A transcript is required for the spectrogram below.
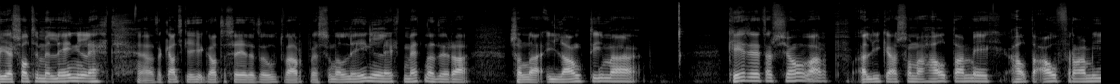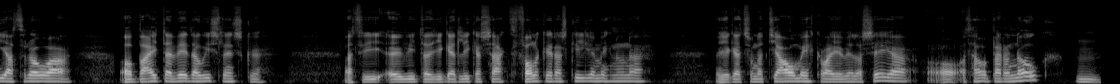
ég er svolítið með leinilegt, það er kannski ekki gott að segja þetta útvarp, svona leinilegt metnaður að svona í langtíma gera þetta sjónvarp, að líka svona halda mig, halda áfram í að þróa og bæta við á íslensku. Að því auðvitað ég get líka sagt, fólk er að skilja mig núna. Og ég get svona tjá mig hvað ég vil að segja og, og það var bara nóg. Mm.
